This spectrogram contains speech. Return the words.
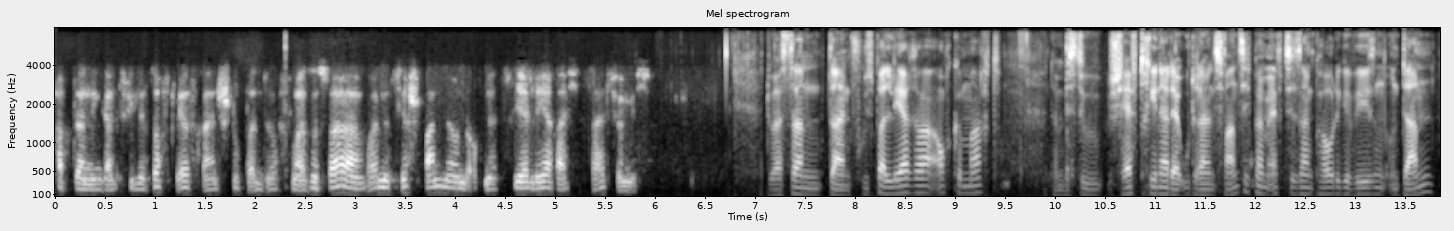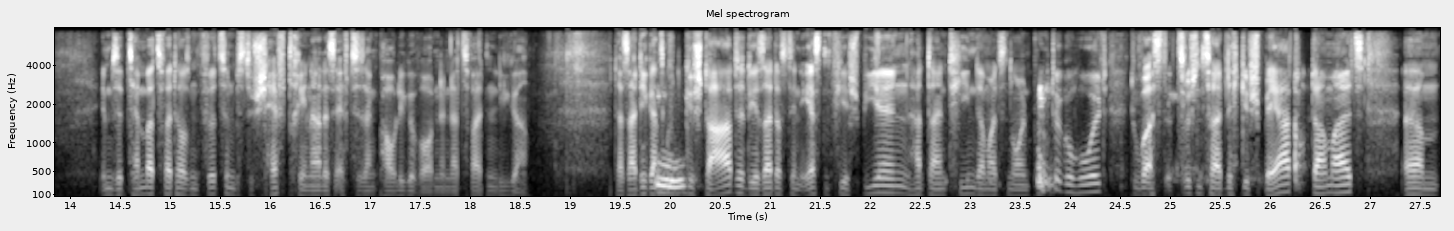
habe dann in ganz viele Softwares reinschnuppern dürfen. Also es war, war eine sehr spannende und auch eine sehr lehrreiche Zeit für mich. Du hast dann deinen Fußballlehrer auch gemacht, dann bist du Cheftrainer der U23 beim FC St. Pauli gewesen und dann im September 2014 bist du Cheftrainer des FC St. Pauli geworden in der zweiten Liga. Da seid ihr ganz mhm. gut gestartet. Ihr seid aus den ersten vier Spielen, hat dein Team damals neun Punkte geholt. Du warst zwischenzeitlich gesperrt damals. Ähm,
